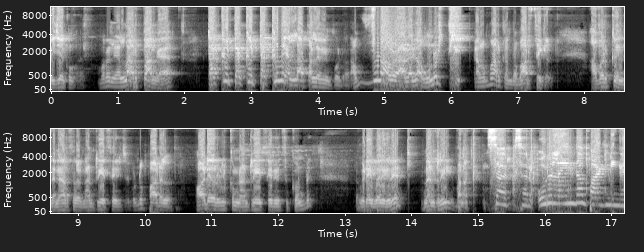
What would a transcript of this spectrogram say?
விஜயகுமார் முரளி எல்லாம் இருப்பாங்க டக்கு டக்கு டக்குன்னு எல்லா பல்லவியும் போடுவார். அவ்வளோ அழகாக உணர்ச்சி கரமாக இருக்கு அந்த வார்த்தைகள். அவருக்கும் இந்த நேரத்தில் நன்றியை தெரிவித்து கொண்டு பாடல் பாடியவர்களுக்கும் நன்றியை தெரிவித்துக் கொண்டு விடைபெறுகிறேன். நன்றி வணக்கம். சார் சார் ஒரு லைன் தான் பாடினீங்க.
